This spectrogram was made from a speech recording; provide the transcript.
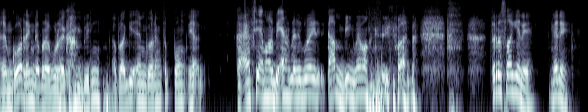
ayam goreng daripada gulai kambing apalagi ayam goreng tepung. Ya KFC emang lebih enak dari gulai kambing memang. Gimana? Terus lagi nih gini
